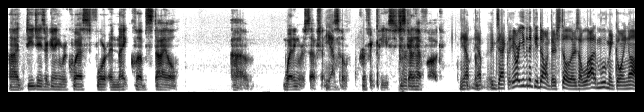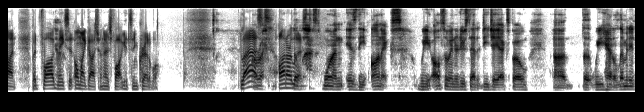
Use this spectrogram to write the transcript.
Uh, DJs are getting requests for a nightclub style uh, wedding reception. Yeah. So perfect piece. You just got to have fog. Yep, yep, exactly. Or even if you don't, there's still there's a lot of movement going on, but fog yeah. makes it. Oh my gosh, when there's fog, it's incredible. Last right. on our the list. last one is the Onyx. We also introduced that at DJ Expo. Uh, the, we had a limited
